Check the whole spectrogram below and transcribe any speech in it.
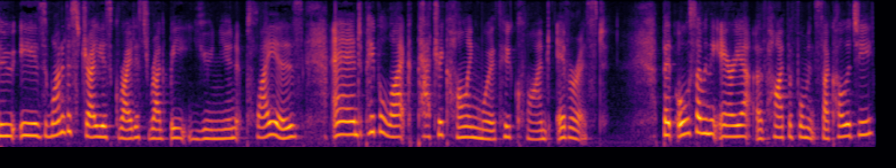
who is one of Australia's greatest rugby union players, and people like Patrick Hollingworth, who climbed Everest. But also in the area of high performance psychology,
